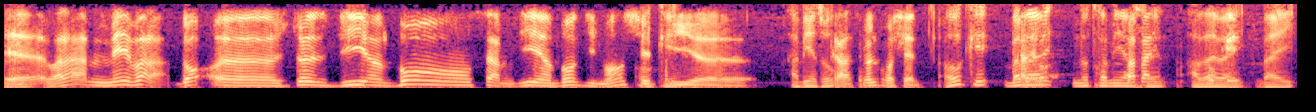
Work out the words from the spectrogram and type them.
Euh, voilà, mais voilà. Donc, euh, je te dis un bon samedi, un bon dimanche, et Ok. puis euh, À bientôt. à la semaine prochaine. Ok. Bye bye. Allez, Notre ami Bye Arsène. bye. Ah, bye Ok. bye. Bye.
